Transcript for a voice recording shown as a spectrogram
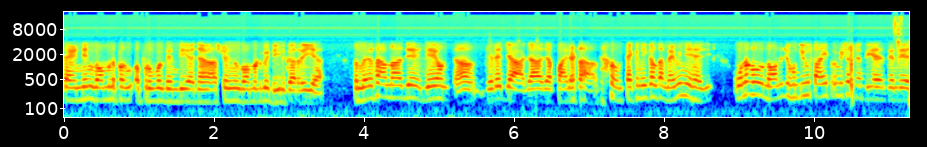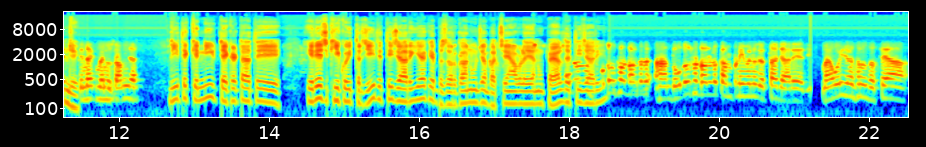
ਤਾਂ ਇੰਡੀਅਨ ਗਵਰਨਮੈਂਟ ਅਪਰੂਵਲ ਦਿੰਦੀ ਹੈ ਜਾਂ ਆਸਟ੍ਰੇਲੀਅਨ ਗਵਰਨਮੈਂਟ ਵੀ ਡੀਲ ਕਰ ਰਹੀ ਆ। ਤਾਂ ਮੇਰੇ ਹਿਸਾਬ ਨਾਲ ਜੇ ਜੇ ਹੁਣ ਅਹ, ਜਿਹੜੇ ਜਹਾਜ਼ ਆ ਜਾਂ ਪਾਇਲਟ ਆ ਹੁਣ ਟੈਕਨੀਕਲ ਤਾਂ ਮੈਂ ਵੀ ਨਹੀਂ ਹੈ ਜੀ। ਉਹਨਾਂ ਨੂੰ ਨੌਲੇਜ ਹੁੰਦੀ ਉਹ ਤਾਂ ਹੀ ਪਰਮਿਸ਼ਨ ਦਿੰਦੀ ਹੈ ਦਿੰਦੇ ਆ। ਜਿੰਨਾ ਕਿ ਮੈਨੂੰ ਸਮਝ ਆ। ਜੀ ਤੇ ਕਿੰਨੀ ਟਿਕਟ ਆ ਤੇ ਇਹਦੇ 'ਚ ਕੀ ਕੋਈ ਤਰਜੀਹ ਦਿੱਤੀ ਜਾ ਰਹੀ ਹੈ ਕਿ ਬਜ਼ੁਰਗਾਂ ਨੂੰ ਜਾਂ ਬੱਚਿਆਂ ਵਾਲਿਆਂ ਨੂੰ ਪਹਿਲ ਦਿੱਤੀ ਜਾ ਰਹੀ ਹੈ 200 ਡਾਲਰ ਹਾਂ 200 ਡਾਲਰ ਕੰਪਨੀ ਮੈਨੂੰ ਦਿੱਤਾ ਜਾ ਰਿਹਾ ਜੀ। ਮੈਂ ਉਹੀ ਜਿਵੇਂ ਤੁਹਾਨੂੰ ਦੱਸਿਆ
